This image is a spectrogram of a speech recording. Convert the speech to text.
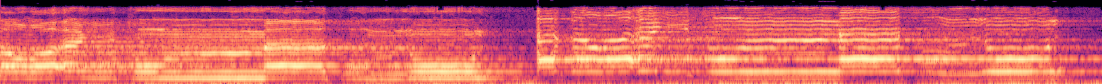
أفرأيتم ما تمنون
